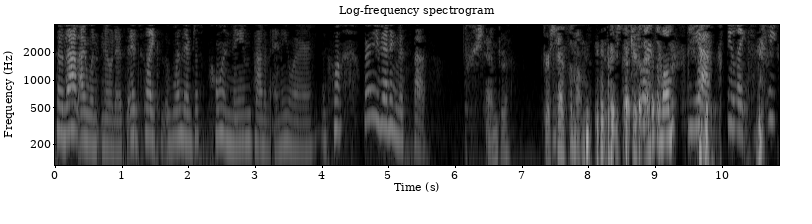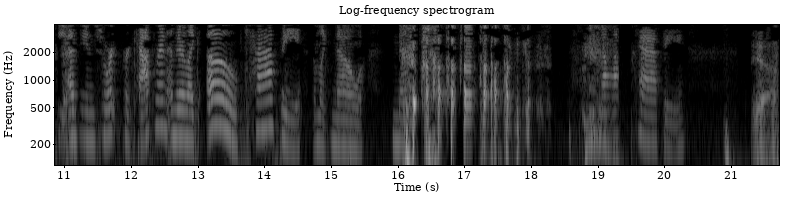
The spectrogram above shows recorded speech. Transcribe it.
so that I wouldn't notice. It's like when they're just pulling names out of anywhere. Like, wh- where are you getting this stuff? Chrysanthra? Chrysanthemum. Did chrysanthemum? Yeah, be like Katie, as in short for Catherine, and they're like, oh, Kathy. I'm like, no, no, not Kathy. yeah.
